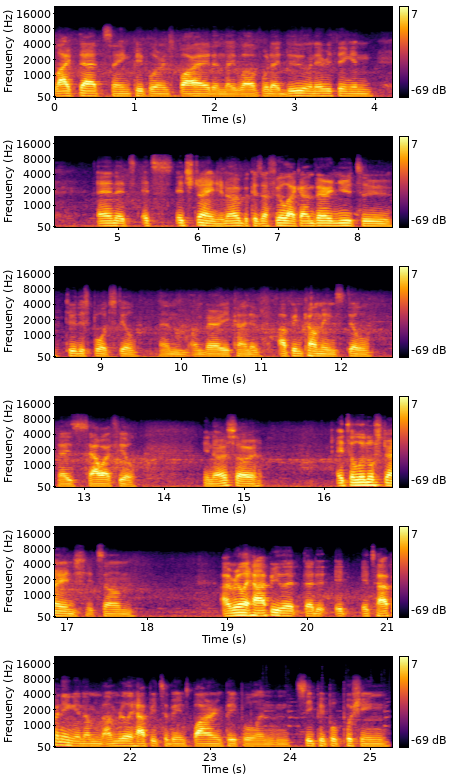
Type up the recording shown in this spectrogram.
like that saying people are inspired and they love what I do and everything. And and it's it's it's strange, you know, because I feel like I'm very new to to the sport still, and I'm very kind of up and coming still. Is how I feel, you know. So it's a little strange. It's um, I'm really happy that that it, it it's happening, and I'm I'm really happy to be inspiring people and see people pushing,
